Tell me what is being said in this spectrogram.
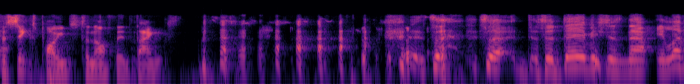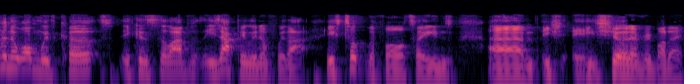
for six points to nothing. Thanks. so, so so Davis is now eleven to one with Kurtz. He can still have. He's happy enough with that. He's took the 14s. Um, he, he's showed everybody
